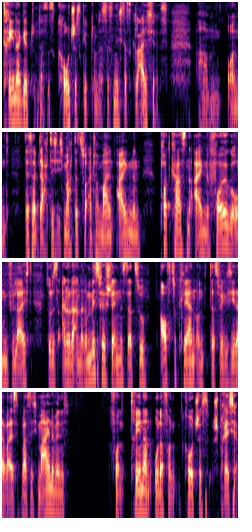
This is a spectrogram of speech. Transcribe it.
Trainer gibt und dass es Coaches gibt und dass das nicht das Gleiche ist. Ähm, und deshalb dachte ich, ich mache dazu einfach mal einen eigenen Podcast, eine eigene Folge, um vielleicht so das ein oder andere Missverständnis dazu aufzuklären und dass wirklich jeder weiß, was ich meine, wenn ich von Trainern oder von Coaches spreche.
